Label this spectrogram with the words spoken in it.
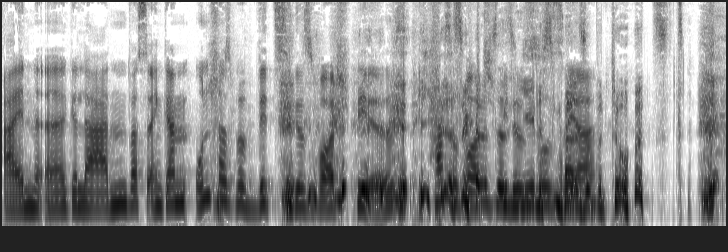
eingeladen, was ein ganz unfassbar witziges Wortspiel ist. Ich hasse ich Wortspiele das jedes so Mal sehr. so betonst.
